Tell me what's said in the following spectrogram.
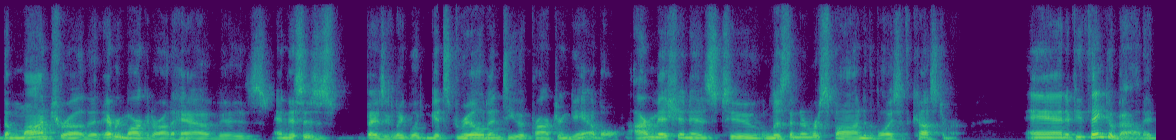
the mantra that every marketer ought to have is, and this is basically what gets drilled into you at Procter & Gamble. Our mission is to listen and respond to the voice of the customer. And if you think about it,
